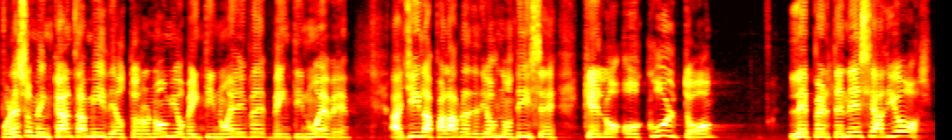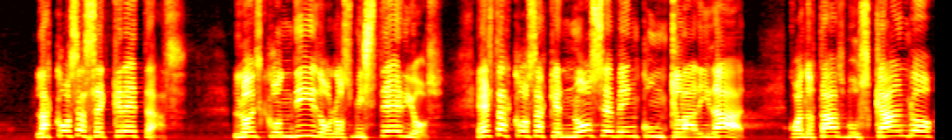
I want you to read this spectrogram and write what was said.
Por eso me encanta a mí Deuteronomio 29, 29. Allí la palabra de Dios nos dice que lo oculto le pertenece a Dios. Las cosas secretas, lo escondido, los misterios estas cosas que no se ven con claridad. Cuando estás buscando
